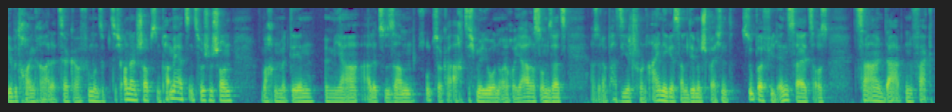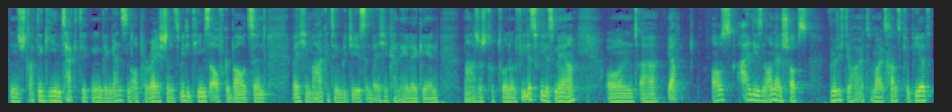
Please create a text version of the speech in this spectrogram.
wir betreuen gerade ca. 75 Online-Shops, ein paar mehr jetzt inzwischen schon, machen mit denen im Jahr alle zusammen so ca. 80 Millionen Euro Jahresumsatz. Also da passiert schon einiges, haben dementsprechend super viel Insights aus Zahlen, Daten, Fakten, Strategien, Taktiken, den ganzen Operations, wie die Teams aufgebaut sind, welche Marketingbudgets in welche Kanäle gehen, Margenstrukturen und vieles, vieles mehr. Und äh, ja, aus all diesen Online-Shops würde ich dir heute mal transkribiert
